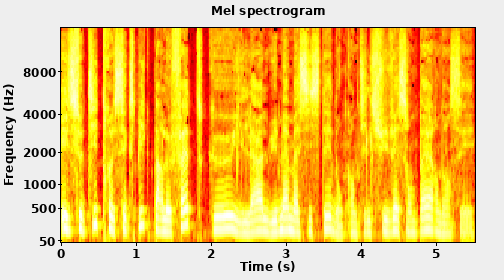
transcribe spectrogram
Et ce titre s'explique par le fait qu'il a lui-même assisté, donc quand il suivait son père dans ses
